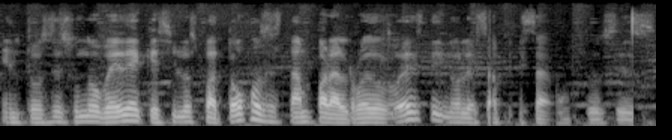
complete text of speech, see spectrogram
Entonces uno ve de que si los patojos están para el ruedo este y no les ha pesado. Entonces,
